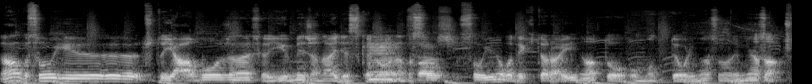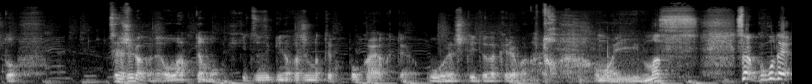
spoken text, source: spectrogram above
なんかそういうちょっと野望じゃないですけど夢じゃないですけど、うんなんかそうそういうのができたらいいなと思っておりますので皆さんちょっと千秋楽ね終わっても引き続き中島鉄砲火薬店を応援していただければなと思います。さあここで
